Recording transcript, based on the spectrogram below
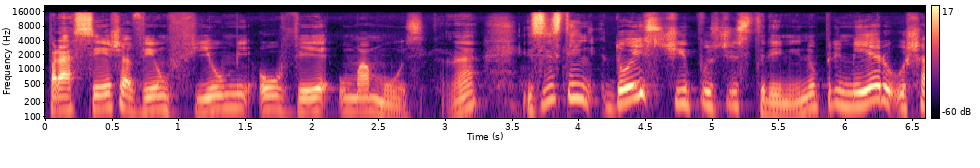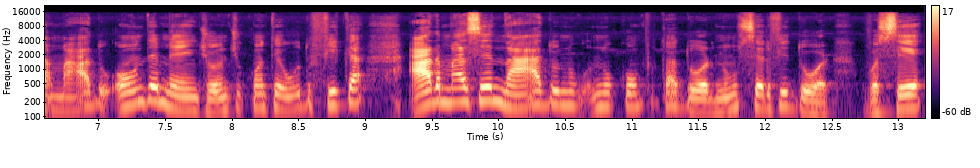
para seja ver um filme ou ver uma música, né? Existem dois tipos de streaming. No primeiro, o chamado on demand, onde o conteúdo fica armazenado no, no computador, num servidor. Você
